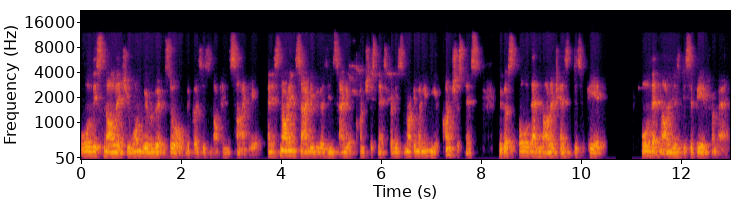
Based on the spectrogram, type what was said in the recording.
All this knowledge you won't be able to absorb because it's not inside you. And it's not inside you because inside your consciousness, but it's not even in your consciousness because all that knowledge has disappeared. All that knowledge has disappeared from Earth.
